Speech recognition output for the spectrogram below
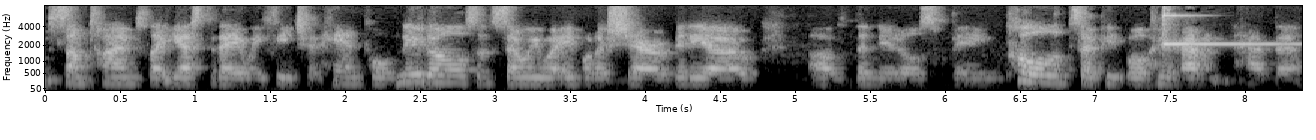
Sometimes, like yesterday, we featured hand pulled noodles, and so we were able to share a video of the noodles being pulled, so people who haven't had the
